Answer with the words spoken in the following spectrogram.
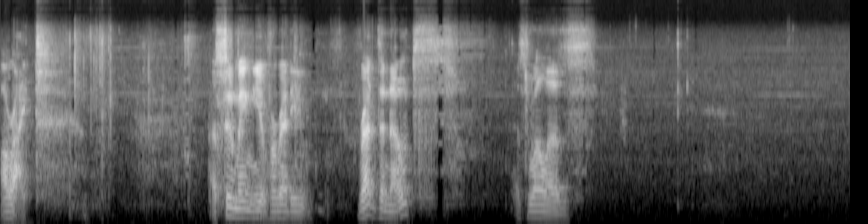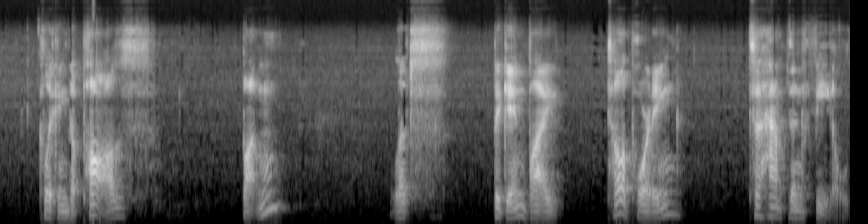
All right. Assuming you've already read the notes, as well as clicking the pause button, let's begin by teleporting to Hampton Field.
